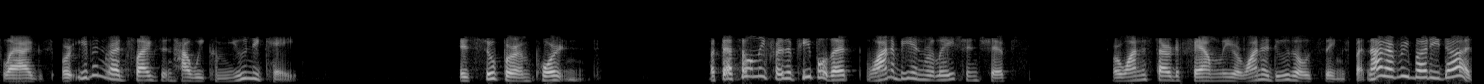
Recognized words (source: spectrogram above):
flags or even red flags in how we communicate is super important. But that's only for the people that want to be in relationships or want to start a family or want to do those things. But not everybody does.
